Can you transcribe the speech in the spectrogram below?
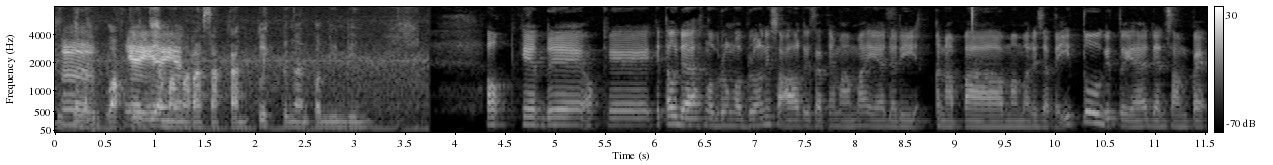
gitu hmm, waktu yeah, itu yeah, yang mama yeah. rasakan klik dengan pembimbing Oke deh, oke. Kita udah ngobrol-ngobrol nih soal risetnya Mama ya dari kenapa Mama risetnya itu gitu ya dan sampai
